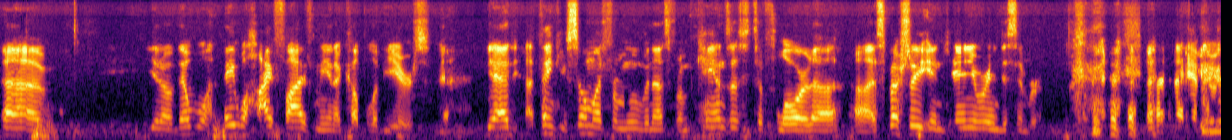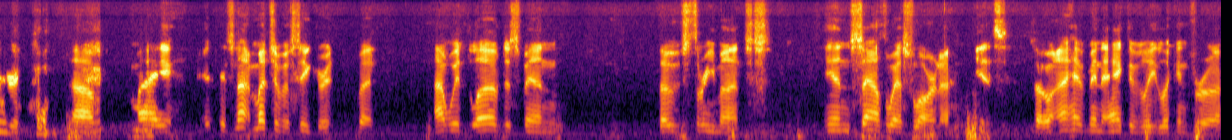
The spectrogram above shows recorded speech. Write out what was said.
Um, you know, they will they will high five me in a couple of years. Yeah. Yeah, thank you so much for moving us from Kansas to Florida, uh, especially in January and December. I have to agree. Um, my it's not much of a secret, but I would love to spend those three months in Southwest Florida. Yes. So I have been actively looking for a,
